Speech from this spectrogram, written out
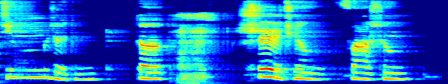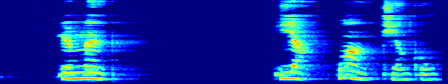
惊人的事情发生，人们仰望天空，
